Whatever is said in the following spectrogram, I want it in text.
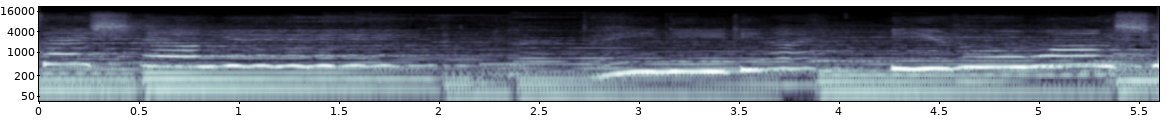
再相遇，的爱一如往昔。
